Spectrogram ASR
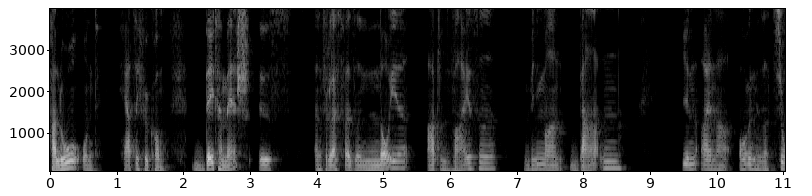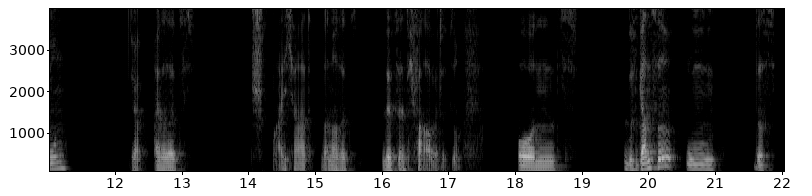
Hallo und herzlich willkommen. Data Mesh ist eine vergleichsweise neue Art und Weise, wie man Daten in einer Organisation ja, einerseits speichert und andererseits letztendlich verarbeitet. So. Und das Ganze, um das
